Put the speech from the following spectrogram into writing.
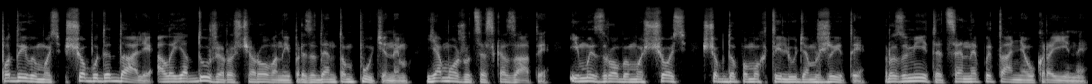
Подивимось, що буде далі, але я дуже розчарований президентом Путіним. Я можу це сказати. І ми зробимо щось, щоб допомогти людям жити. Розумієте, це не питання України,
